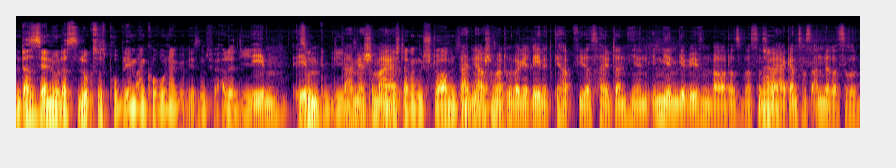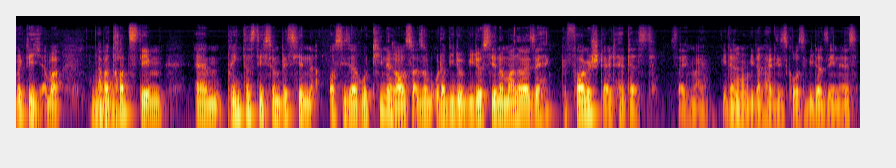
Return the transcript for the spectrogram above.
Und das ist ja nur das Luxusproblem an Corona gewesen für alle, die eben, gesund eben. geblieben wir haben ja schon mal, nicht daran gestorben sind. Wir hatten ja auch schon mal drüber geredet gehabt, wie das halt dann hier in Indien gewesen war oder sowas. Das ja. war ja ganz was anderes. Also wirklich, aber, mhm. aber trotzdem ähm, bringt das dich so ein bisschen aus dieser Routine raus. Also, oder wie du, wie du es dir normalerweise vorgestellt hättest. Sag ich mal, wie dann, ja. wie dann halt dieses große Wiedersehen ist.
